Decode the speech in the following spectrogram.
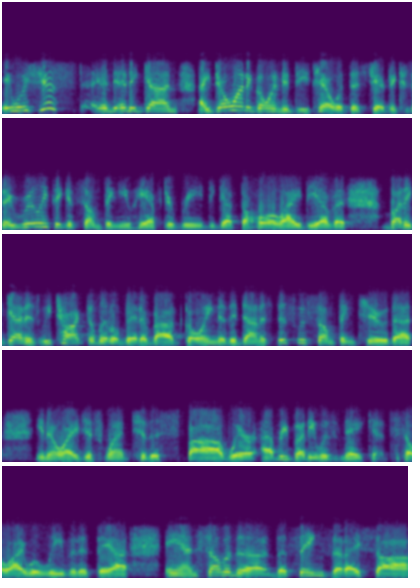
it was just. And, and again, I don't want to go into detail with this chapter because I really think it's something you have to read to get the whole idea of it. But again, as we talked a little bit about going to the dentist, this was something too that you know I just went to the spa where everybody was naked, so I will leave it at that. And some of the the things that I saw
